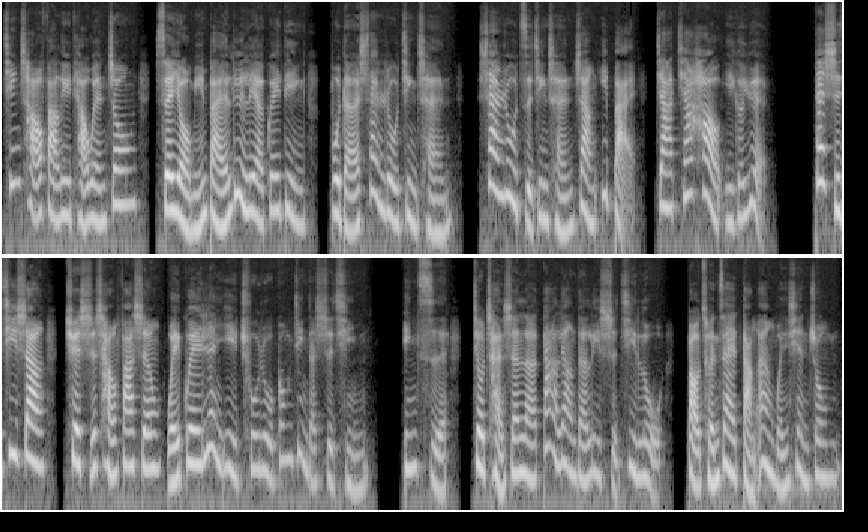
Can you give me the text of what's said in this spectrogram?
清朝法律条文中虽有明白律列规定，不得擅入禁城。擅入紫禁城账一百，加加号一个月，但实际上却时常发生违规任意出入宫禁的事情，因此就产生了大量的历史记录，保存在档案文献中。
